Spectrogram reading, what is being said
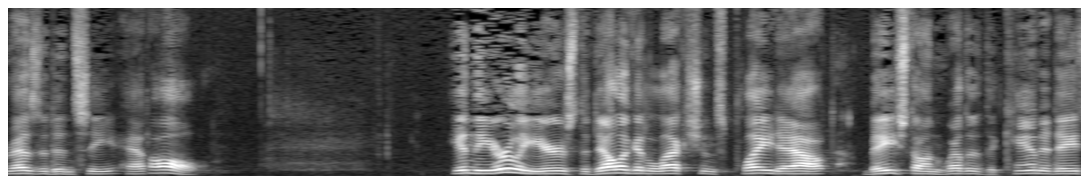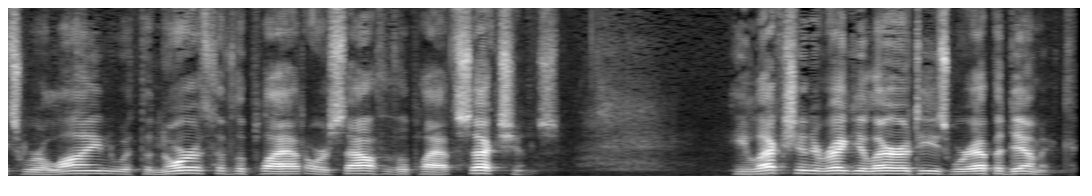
residency at all. In the early years, the delegate elections played out based on whether the candidates were aligned with the north of the Platte or south of the Platte sections. Election irregularities were epidemic.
